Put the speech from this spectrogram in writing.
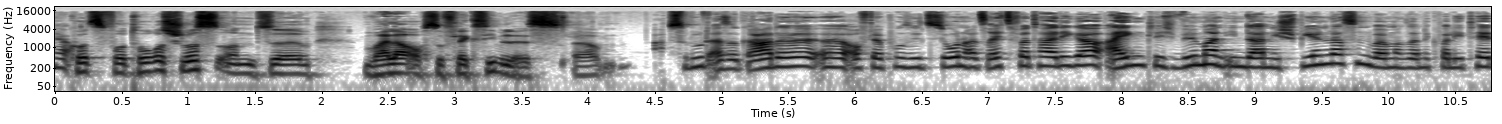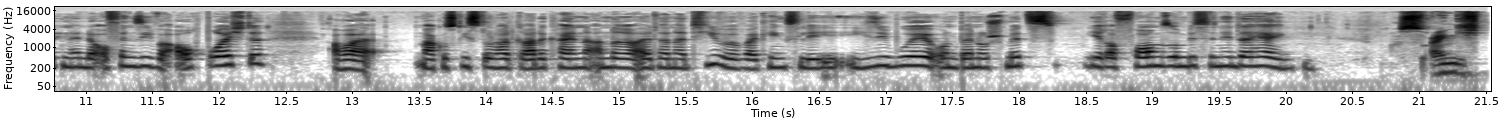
ja. kurz vor Toresschluss und äh, weil er auch so flexibel ist. Ähm. Absolut, also gerade äh, auf der Position als Rechtsverteidiger, eigentlich will man ihn da nicht spielen lassen, weil man seine Qualitäten in der Offensive auch bräuchte. Aber Markus Gistol hat gerade keine andere Alternative, weil Kingsley Easybue und Benno Schmitz ihrer Form so ein bisschen hinterherhinken. Das ist eigentlich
